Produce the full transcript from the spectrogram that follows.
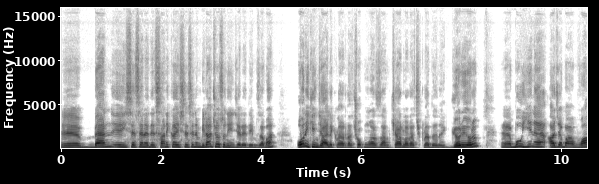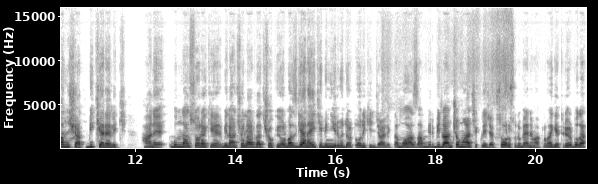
E, ben e, hisse senedi Sanika hissesinin bilançosunu incelediğim zaman 12. aylıklarda çok muazzam karlar açıkladığını görüyorum. E, bu yine acaba one shot bir kerelik Hani bundan sonraki bilançolarda çok iyi olmaz. Gene 2024 12. aylıkta muazzam bir bilanço mu açıklayacak sorusunu benim aklıma getiriyor. Bu da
